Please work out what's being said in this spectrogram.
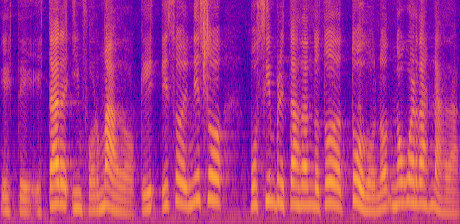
estar informado, que eso en eso vos siempre estás dando todo, todo, no, no guardas nada.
